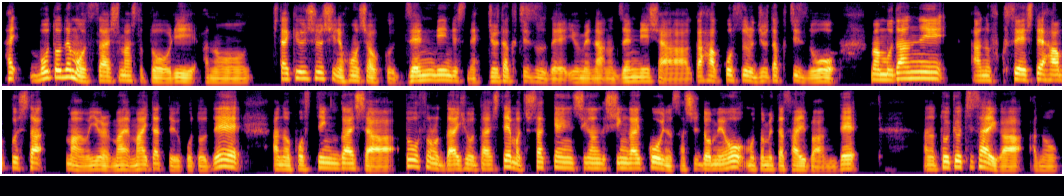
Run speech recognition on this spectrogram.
はい。冒頭でもお伝えしました通り、あの、北九州市に本社を置く前輪ですね。住宅地図で有名なあの前輪社が発行する住宅地図を、まあ、無断にあの複製して頒布した、まあ、いわゆる巻巻いたということで、あの、ポスティング会社とその代表に対して、まあ、著作権侵害侵害行為の差し止めを求めた裁判で、あの、東京地裁が、あの、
